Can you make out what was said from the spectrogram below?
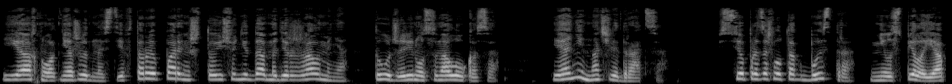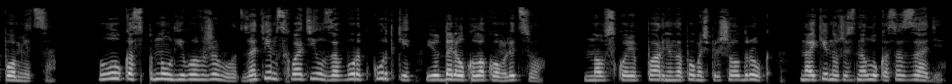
Я ахнул от неожиданности, и второй парень, что еще недавно держал меня, тут же ринулся на Лукаса, и они начали драться. Все произошло так быстро, не успела я опомниться. Лукас пнул его в живот, затем схватил за ворот куртки и ударил кулаком в лицо. Но вскоре парню на помощь пришел друг, накинувшись на Лукаса сзади.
